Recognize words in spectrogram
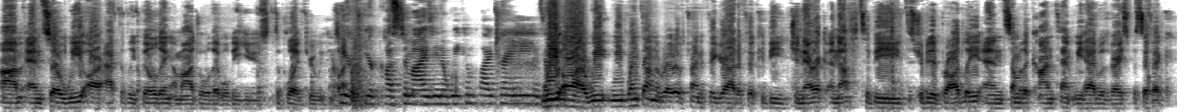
Um, and so we are actively building a module that will be used, deployed through We so Comply. you're, you're customizing a WeComply training? We are. We, we went down the road of trying to figure out if it could be generic enough to be distributed broadly, and some of the content we had was very specific.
